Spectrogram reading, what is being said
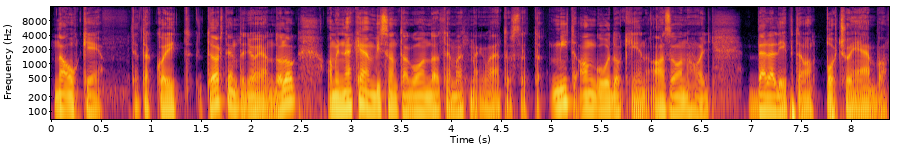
na oké, okay, tehát akkor itt történt egy olyan dolog, ami nekem viszont a gondolatomat megváltoztatta. Mit angódok én azon, hogy beleléptem a pocsolyába,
